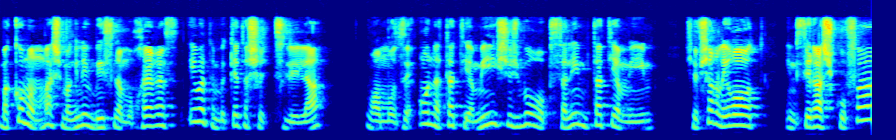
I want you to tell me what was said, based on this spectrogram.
מקום ממש מגניב באיסלה מוחרס, אם אתם בקטע של צלילה, הוא המוזיאון התת-ימי שיש בו פסלים תת-ימיים שאפשר לראות עם סירה שקופה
